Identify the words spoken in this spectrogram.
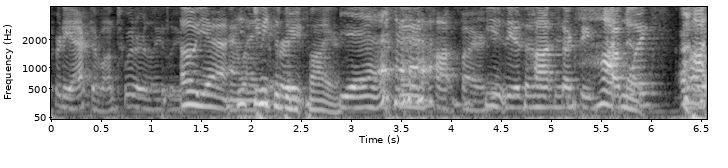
pretty active on Twitter lately. Oh yeah, His he's tweets have been fire. Yeah. Dude, hot fire. Do you see his so hot, good. sexy Hot cufflinks? notes. Hot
